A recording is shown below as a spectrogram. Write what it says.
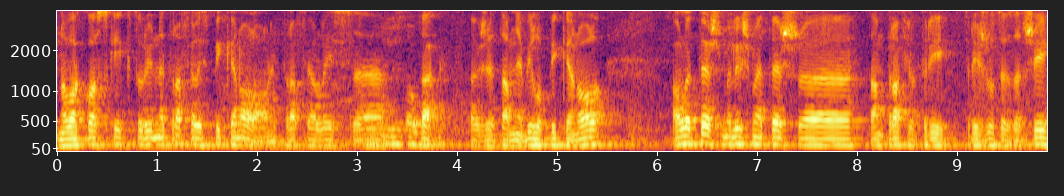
Novakovski, który nie trafiali z pick and rolla, oni trafiali z... E, tak, takže tam nie było pick and rolla. Ale też mieliśmy też, e, tam trafił tri, tri žute za trzy.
